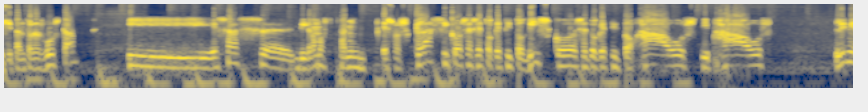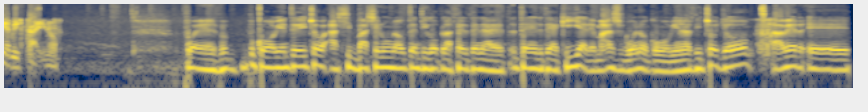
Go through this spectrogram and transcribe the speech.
y que tanto nos gusta y esas, eh, digamos, también esos clásicos, ese toquecito disco, ese toquecito house, deep house, línea vizcaíno. Pues como bien te he dicho, así va a ser un auténtico placer tenerte aquí y además, bueno, como bien has dicho, yo, a ver, eh,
